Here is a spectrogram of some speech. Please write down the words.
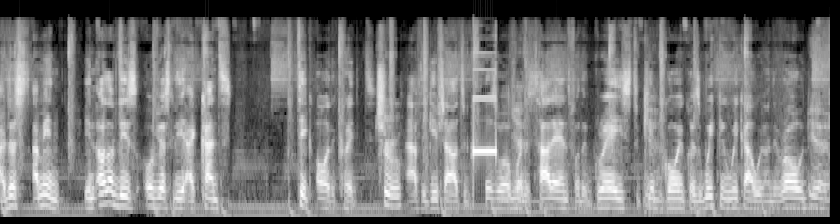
I just, I mean, in all of this, obviously, I can't take all the credit. True. I have to give shout out to God as well for the talent, for the grace to keep Yeah. going, because week in, week out, we're on the road. Yeah.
